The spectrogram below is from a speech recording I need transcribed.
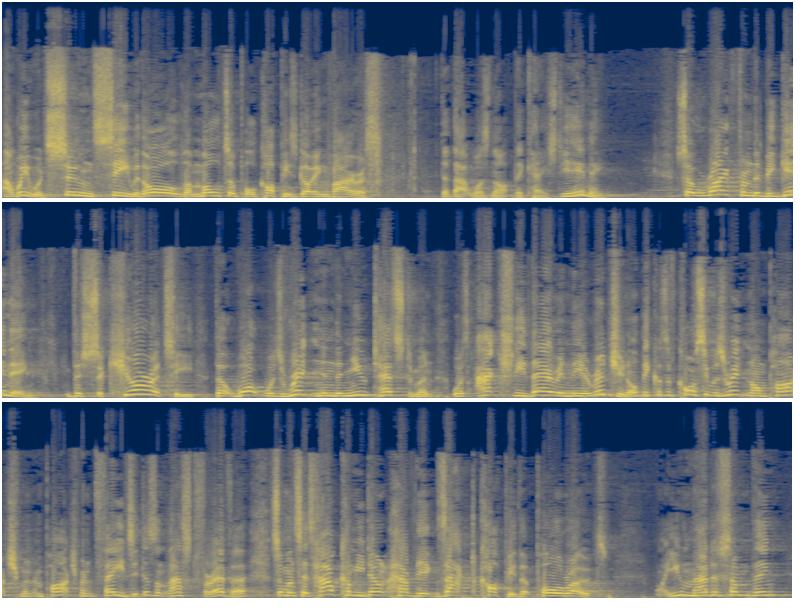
And we would soon see with all the multiple copies going virus that that was not the case. Do you hear me? So right from the beginning, the security that what was written in the New Testament was actually there in the original because, of course, it was written on parchment and parchment fades. It doesn't last forever. Someone says, How come you don't have the exact copy that Paul wrote? What, are you mad or something?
